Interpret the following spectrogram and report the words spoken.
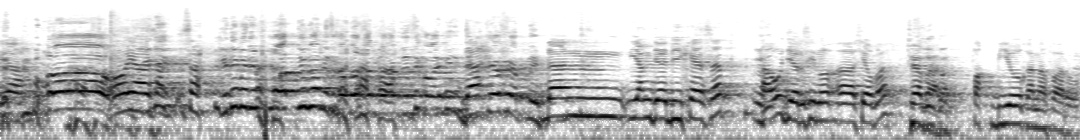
Iya. wow. Oh ya, ini, ini mirip kuat juga nih sekarang kan jersey kalau ini jadi keset nih. Dan yang jadi keset tahu jersey eh, siapa? Siapa? Fabio Cannavaro.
